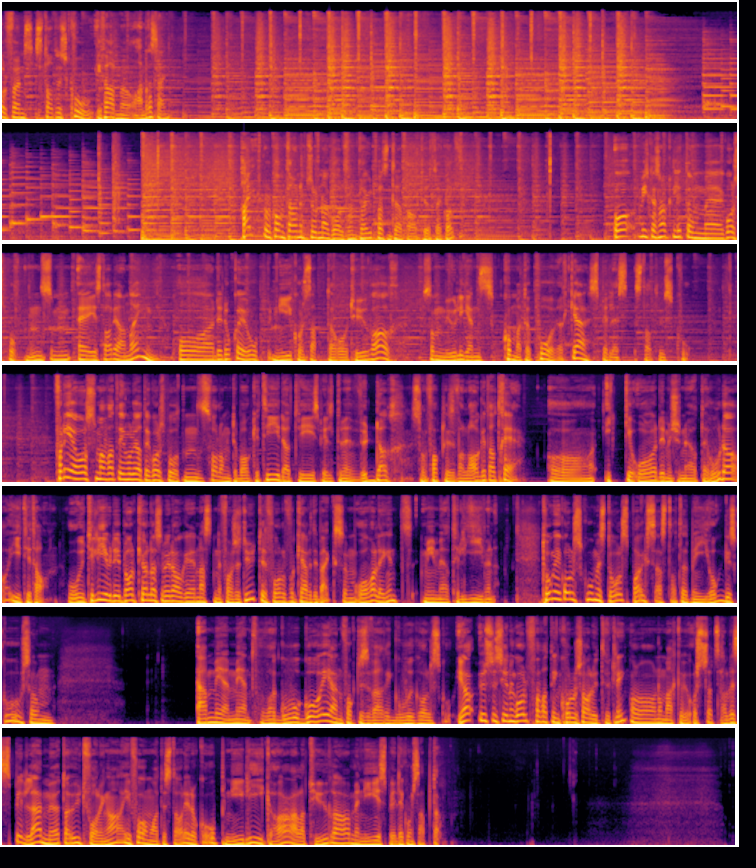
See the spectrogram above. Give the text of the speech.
proffgolferens status quo i ferd med å andre seg? Hei, velkommen til denne episoden av Golf Unplugged, presentert av Turtøy Golf. Og Vi skal snakke litt om eh, golfsporten, som er i stadig endring. Og Det dukker jo opp nye konsepter og turer som muligens kommer til å påvirke spillets status quo. For de av oss som har vært involvert i golfsporten så langt tilbake i tid at vi spilte med vudder som faktisk var laget av tre, og ikke overdimensjonerte hoder i titan. Og utilgivelige bladkøller som i dag er nesten faset ut til forhold for cavity back, som overlegent mye mer tilgivende. Tunge golfsko med stålspikes erstattet med joggesko som er mer ment for å være gode å gå i enn faktisk å være gode golfsko. Ja, Utseendssynet golf har vært en kolossal utvikling, og nå merker vi også at selve spillet møter utfordringer i form av at det stadig dukker opp nye ligaer eller turer med nye spillekonsepter.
